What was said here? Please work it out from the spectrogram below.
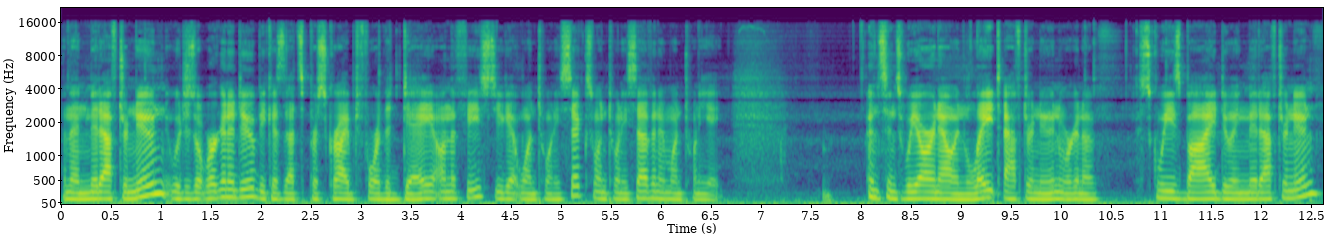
And then mid-afternoon, which is what we're going to do because that's prescribed for the day on the feast, you get 126, 127 and 128. And since we are now in late afternoon, we're going to squeeze by doing mid-afternoon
